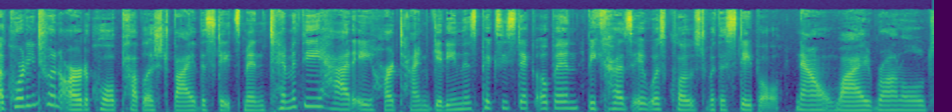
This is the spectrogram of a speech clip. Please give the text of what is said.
According to an article published by The Statesman, Timothy had a hard time getting this pixie stick open because it was closed with a staple. Now, why Ronald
